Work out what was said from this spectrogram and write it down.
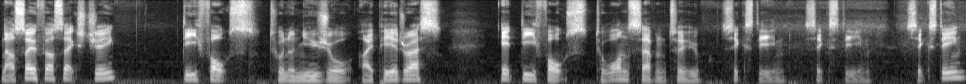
Now Sophos XG defaults to an unusual IP address. It defaults to 172.16.16.16.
